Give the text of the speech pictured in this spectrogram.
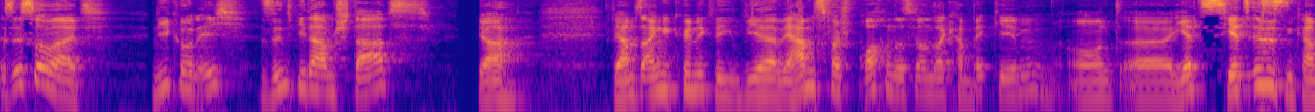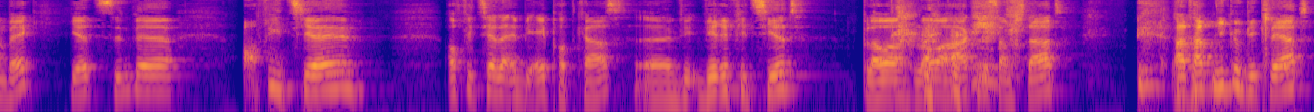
es ist soweit. Nico und ich sind wieder am Start. Ja, wir haben es angekündigt, wir, wir haben es versprochen, dass wir unser Comeback geben. Und äh, jetzt, jetzt ist es ein Comeback. Jetzt sind wir offiziell, offizieller NBA-Podcast, äh, verifiziert. Blauer, blauer Haken ist am Start. Hat, hat Nico geklärt.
